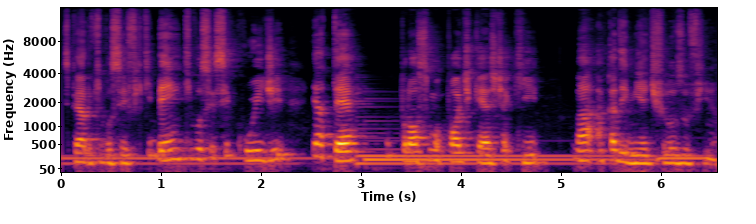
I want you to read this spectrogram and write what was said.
Espero que você fique bem, que você se cuide e até o próximo podcast aqui na Academia de Filosofia.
